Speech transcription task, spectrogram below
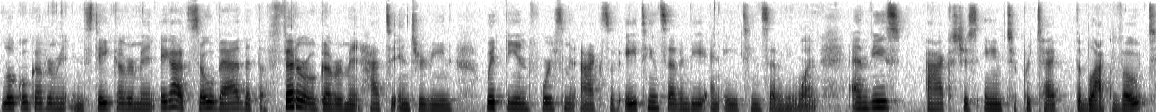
local government and state government. It got so bad that the federal government had to intervene with the enforcement acts of 1870 and 1871 and these acts just aimed to protect the black vote.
